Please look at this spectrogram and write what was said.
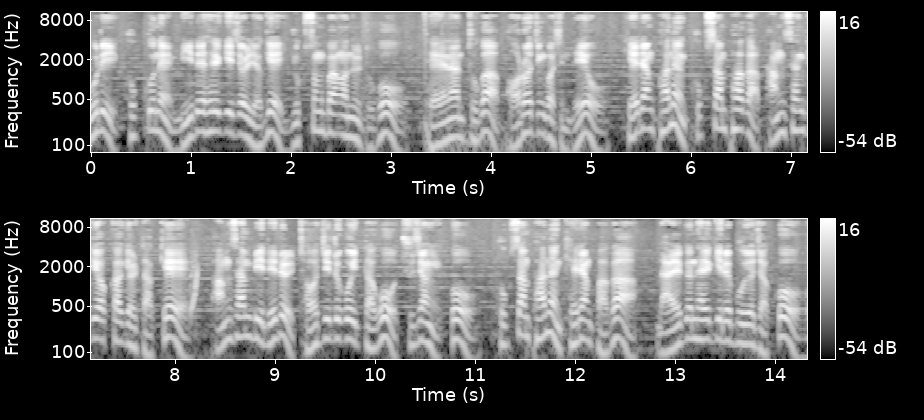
우리 국군의 미래 헬기 전력의 육성 방안을 두고 대난투가 벌어진 것인데요. 개량파는 국산파가 방산기업과 결탁해 방산 비리를 저지르고 있다고 주장했고 국산파는 개량파가 낡은 헬기를 부여잡고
